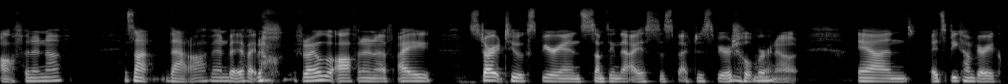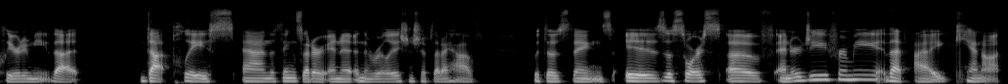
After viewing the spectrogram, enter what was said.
often enough it's not that often but if i don't if i don't go often enough i start to experience something that i suspect is spiritual Mhm. burnout and it's become very clear to me that that place and the things that are in it and the relationship that i have with those things is a source of energy for me that i cannot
